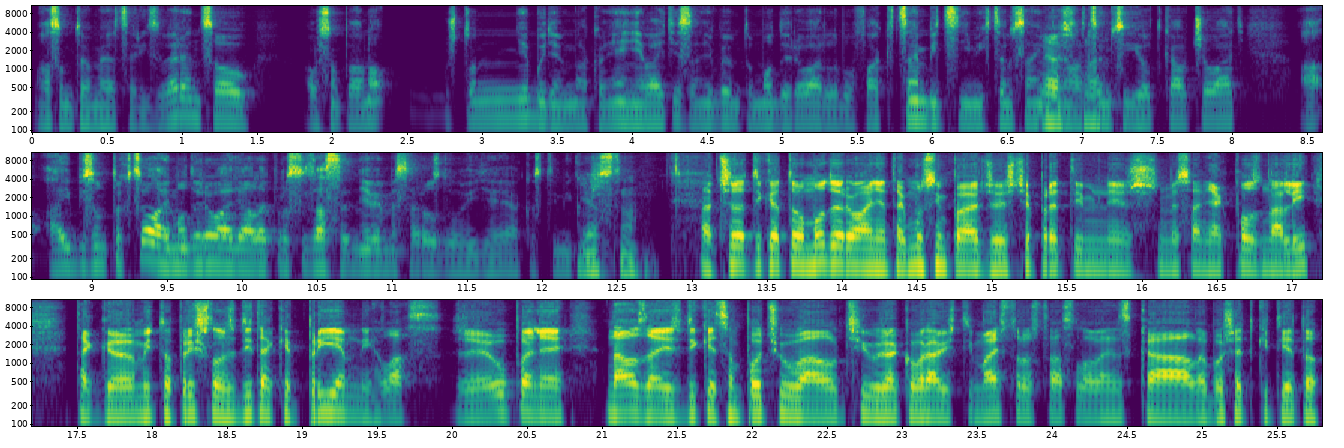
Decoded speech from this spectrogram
mal som tam viacerých zverencov a už som povedal, no už to nebudem, ako nehnevajte sa, nebudem to moderovať, lebo fakt chcem byť s nimi, chcem sa im venovať, chcem si ich odkaučovať. A aj by som to chcel aj moderovať, ale proste zase nevieme sa rozdvojiť, hej, ako s tými Jasne. A čo sa týka toho moderovania, tak musím povedať, že ešte predtým, než sme sa nejak poznali, tak e, mi to prišlo vždy také príjemný hlas. Že úplne naozaj vždy, keď som počúval, či už ako vravíš, ty majstrovstva Slovenska, alebo všetky tieto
